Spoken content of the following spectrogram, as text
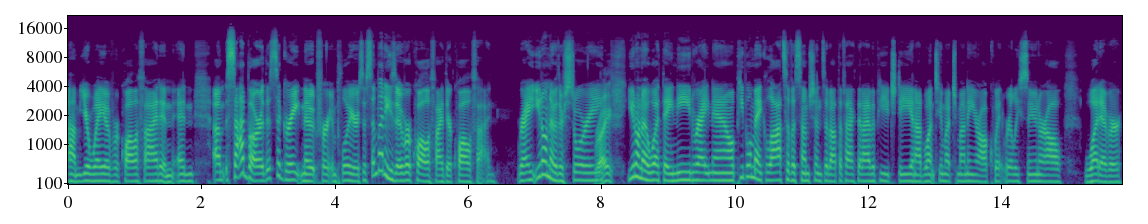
um, "You're way overqualified." And and um, sidebar, this is a great note for employers. If somebody's overqualified, they're they're qualified right? You don't know their story. Right. You don't know what they need right now. People make lots of assumptions about the fact that I have a PhD and I'd want too much money or I'll quit really soon or I'll whatever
